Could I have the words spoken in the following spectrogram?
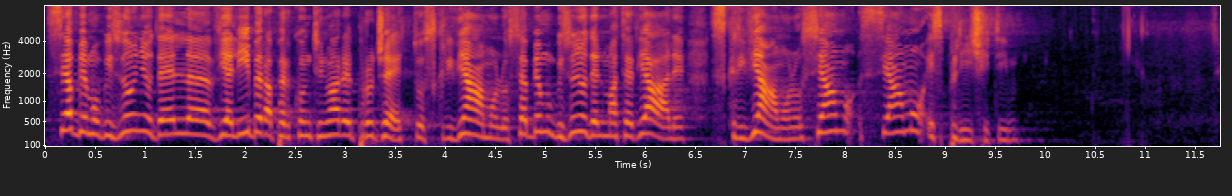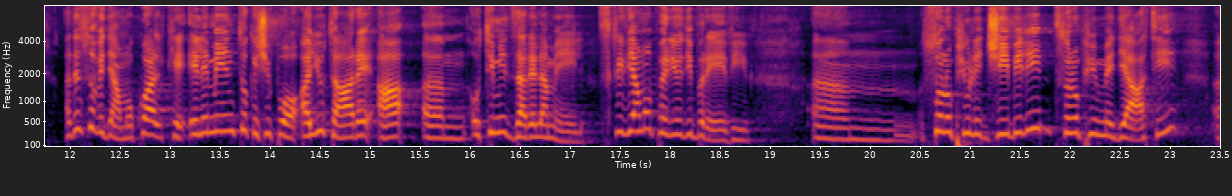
Se abbiamo bisogno del via libera per continuare il progetto, scriviamolo. Se abbiamo bisogno del materiale, scriviamolo. Siamo, siamo espliciti. Adesso vediamo qualche elemento che ci può aiutare a um, ottimizzare la mail. Scriviamo periodi brevi um, sono più leggibili, sono più immediati, uh,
